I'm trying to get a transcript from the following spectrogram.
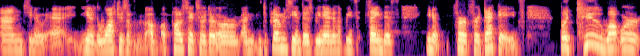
and you know, uh, you know, the watchers of, of, of, politics or the or um, diplomacy and those been in it have been saying this, you know, for for decades. But two, what we're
